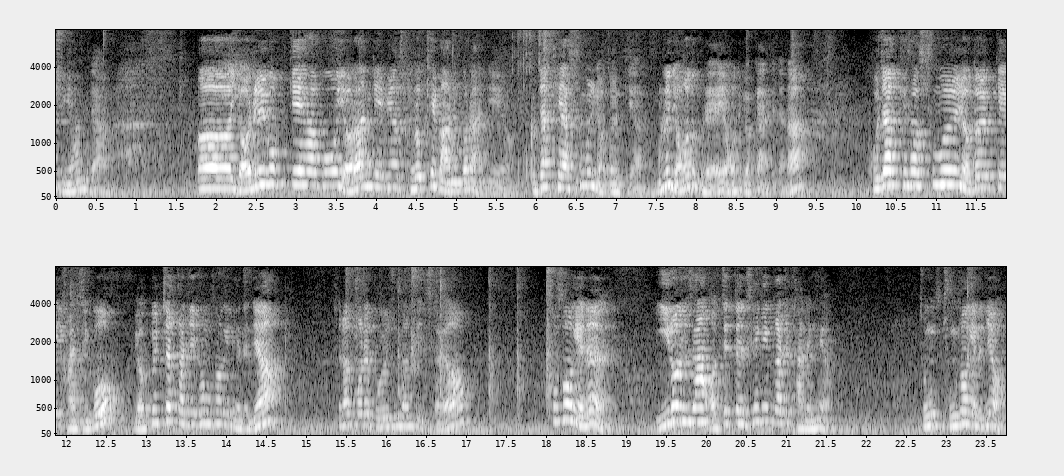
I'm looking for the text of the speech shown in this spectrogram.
중요합니다. 어, 17개하고 11개면 그렇게 많은 건 아니에요. 고작 해야 28개야. 물론 영어도 그래. 영어도 몇 개 안 되잖아. 고작 해서 28개 가지고 몇 글자까지 형성이 되느냐? 지난번에 보여준 바도 있어요. 초성에는 이론상 어쨌든 3개까지 가능해요. 중, 중성에는요.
